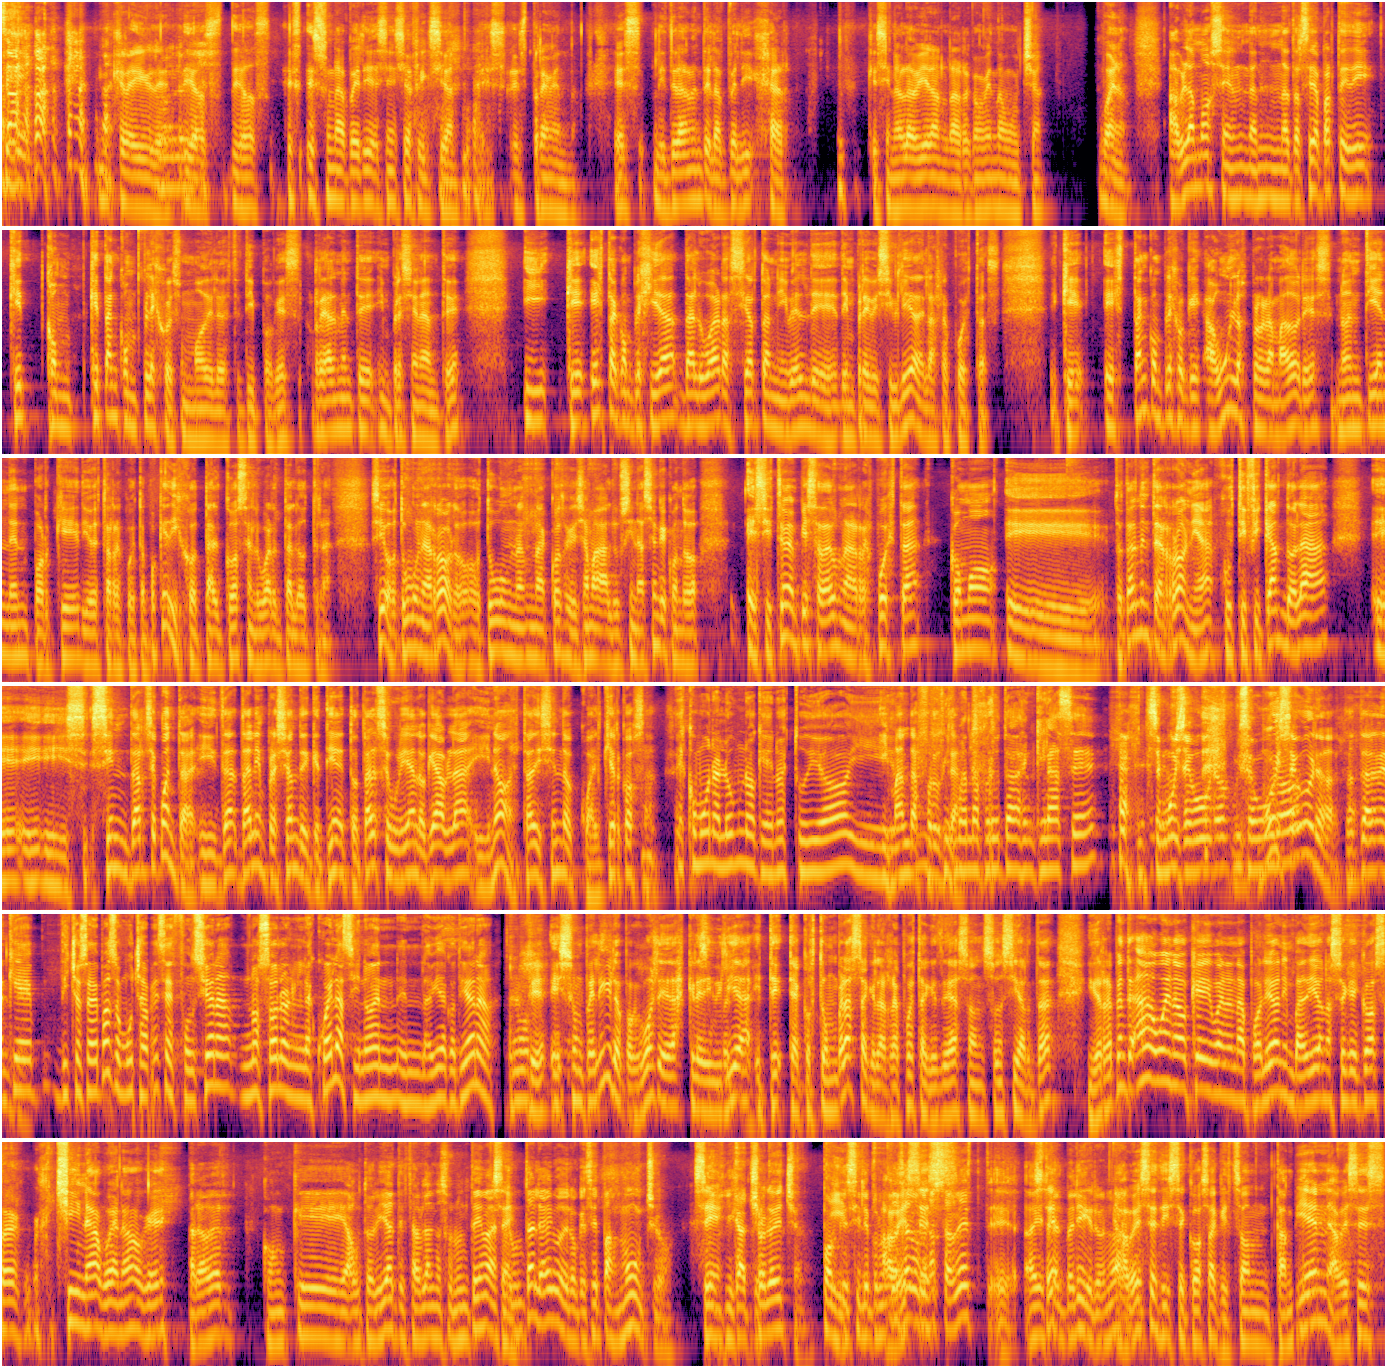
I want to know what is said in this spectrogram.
Sí. Increíble, Dios, Dios. Es, es una peli de ciencia ficción, es, es tremendo. Es literalmente la peli Her, que si no la vieron la recomiendo mucho. Bueno, hablamos en una tercera parte de qué, tan complejo es un modelo de este tipo, que es realmente impresionante, y que esta complejidad da lugar a cierto nivel de, imprevisibilidad de las respuestas, que es tan complejo que aún los programadores no entienden por qué dio esta respuesta, por qué dijo tal cosa en lugar de tal otra. Sí, o tuvo un error, o, tuvo una, cosa que se llama alucinación, que cuando el sistema empieza a dar una respuesta como eh, totalmente errónea, justificándola eh, y, y sin darse cuenta. Y da, da la impresión de que tiene total seguridad en lo que habla y no, está diciendo cualquier cosa. Es como un alumno que no estudió y, Y manda fruta. y manda fruta en clase. Es muy seguro. Muy seguro. Muy seguro, totalmente. Que, dicho sea de paso, muchas veces funciona no solo en la escuela, sino en, en la vida cotidiana. Es un peligro porque vos le das credibilidad y te, te acostumbras a que las respuestas que te das son, son ciertas y de repente, ah, bueno, ok, bueno, Napoleón invadió no sé qué cosa, China, bueno, ok. Para ver con qué autoridad te está hablando sobre un tema, Sí. preguntale algo de lo que sepas mucho. Sí, Fíjate. yo lo he hecho. Porque Y si le a preguntas algo que no veces- sabes, eh, ahí está Sí. el peligro, ¿no? A veces dice cosas que son tan bien, a veces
